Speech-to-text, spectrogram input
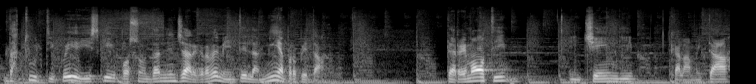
Da tutti quei rischi che possono danneggiare gravemente la mia proprietà. Terremoti, incendi, calamità,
